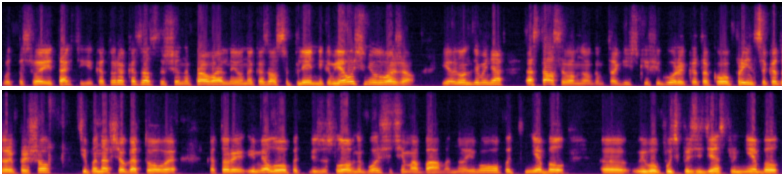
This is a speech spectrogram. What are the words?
Вот по своей тактике, которая оказалась совершенно провальной, он оказался пленником. Я очень его уважал. И он для меня остался во многом трагической фигурой, такого принца, который пришел типа на все готовое, который имел опыт, безусловно, больше, чем Обама, но его опыт не был, э, его путь к президентству не был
